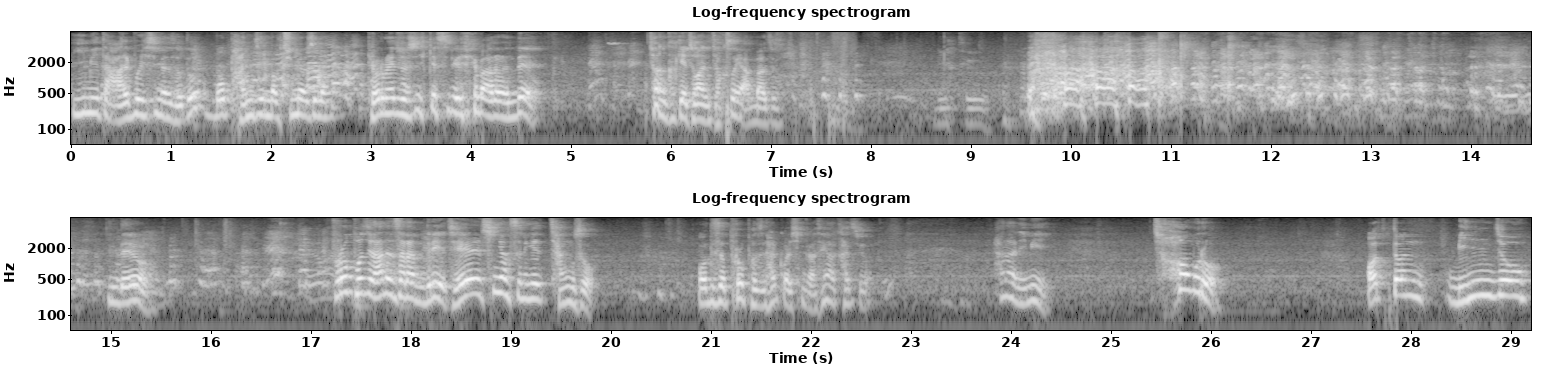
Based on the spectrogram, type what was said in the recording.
이미 다 알고 있으면서도 뭐 반지 막 주면서 막 결혼해 줄 수 있겠습니까? 이렇게 말하는데 전 그게 저한테 적성이 안 맞아. Too. 근데요. 프로포즈를 하는 사람들이 제일 신경 쓰는 게 장소. 어디서 프로포즈를 할 것인가 생각하죠. 하나님이 처음으로 어떤 민족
